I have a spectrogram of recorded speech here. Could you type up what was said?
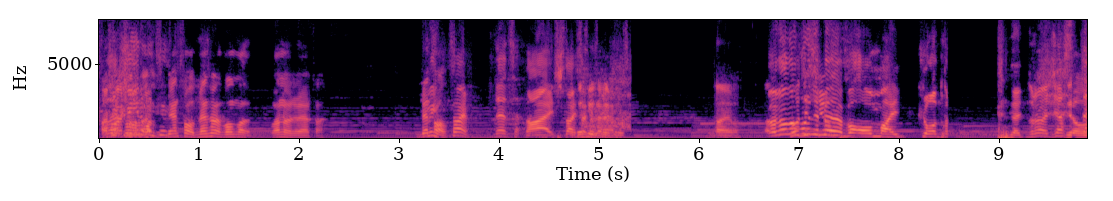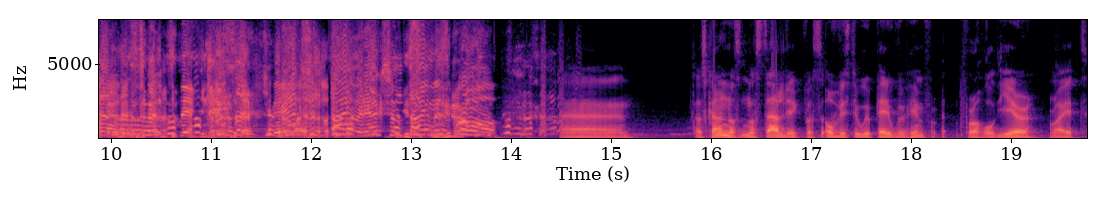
One Green, more, green, Blindfold, blindfold, one more, one more Renata. green, Blindfold. time. That's Nice, nice. Nice. Oh, Oh, no, no, no, Oh my god. bro. Just tell reaction time. Reaction time is bro. Uh, I was kind of nos- nostalgic because obviously we played with him for, for a whole year, right?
